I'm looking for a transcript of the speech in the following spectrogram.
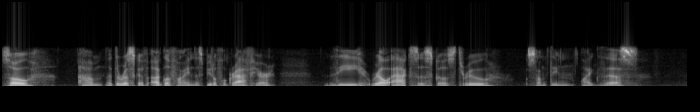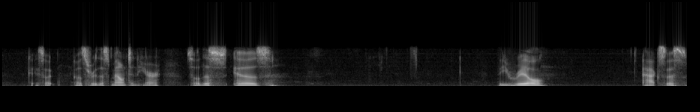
So um, at the risk of uglifying this beautiful graph here, the real axis goes through something like this. Okay, so it goes through this mountain here. So this is the real axis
